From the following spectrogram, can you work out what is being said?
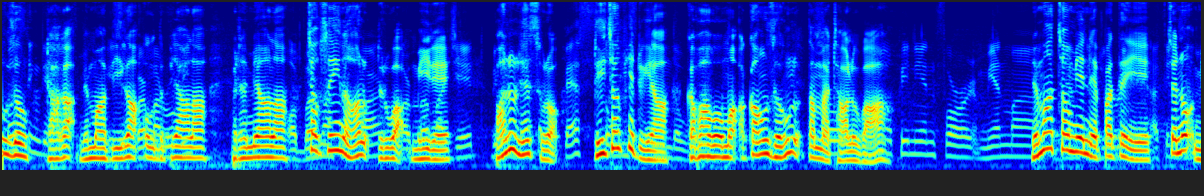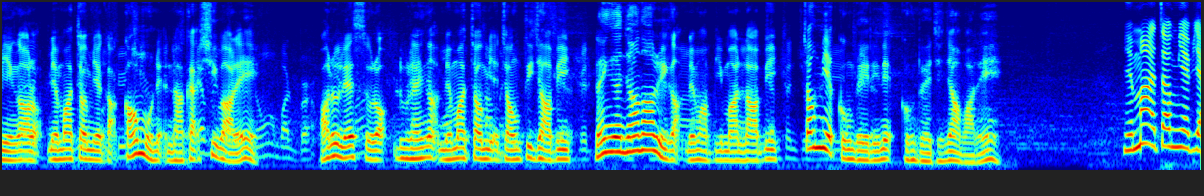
ဦးဆုံးဒါကမြန်မာပြည်ကအုတ်တပြားလားဗရမ ्या လားကြောက်စိမ့်လားလို့သူတို့ကမေးတယ်။ဘာလို့လဲဆိုတော့ဒီကြောက်မြက်တွေဟာကမ္ဘာပေါ်မှာအကောင်းဆုံးလို့သတ်မှတ်ထားလို့ပါ opinion for Myanmar မြန်မာကြောက်မြက်နဲ့ပတ်သက်ရင်ကျွန်တော်အမြင်ကတော့မြန်မာကြောက်မြက်ကကောင်းမွန်တဲ့အနာဂတ်ရှိပါတယ်။ဘာလို့လဲဆိုတော့လူတိုင်းကမြန်မာကြောက်မြက်အကြောင်းသိကြပြီးနိုင်ငံသားတွေကမြန်မာပြည်မှာလာပြီးကြောက်မြက်ကုန်တယ်တွေနဲ့ကုန်သွယ်ခြင်းကြပါတယ်။ မြန်မာအကြောင်းမြတ်ပြ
